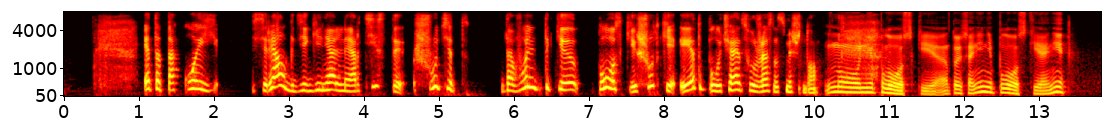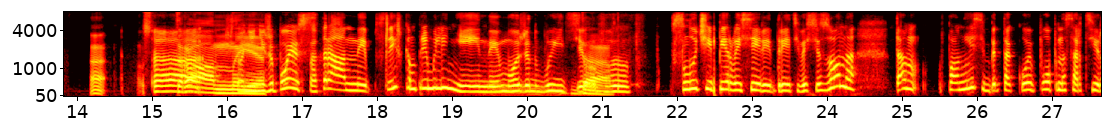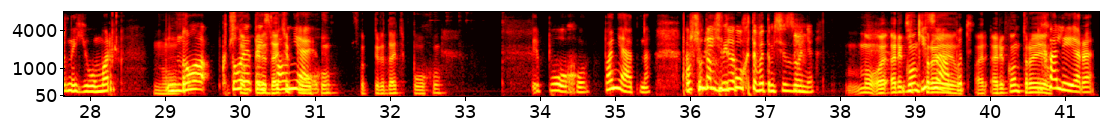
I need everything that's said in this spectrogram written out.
Это такой сериал, где гениальные артисты шутят довольно-таки плоские шутки, и это получается ужасно смешно. Ну, не плоские. а То есть они не плоские, они а, странные. Что, они ниже пояса? Странные, слишком прямолинейные, может быть. Да. В, в случае первой серии третьего сезона там вполне себе такой поп-сортирный юмор. Ну, Но кто это передать исполняет? эпоху. Чтобы передать эпоху. Эпоху. Понятно. А В что там за идет эпоха-то в этом сезоне? Ну, Oregon Дикий Trail. Запад. Oregon и Trail. холера.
